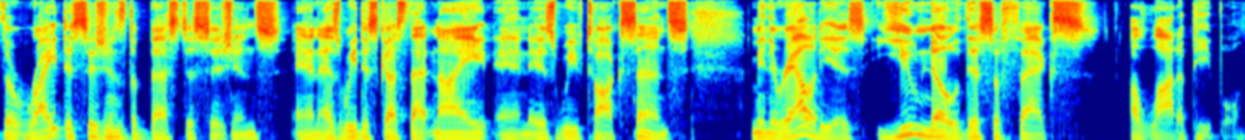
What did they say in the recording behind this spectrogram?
the right decisions, the best decisions. And as we discussed that night and as we've talked since, I mean, the reality is, you know, this affects a lot of people.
